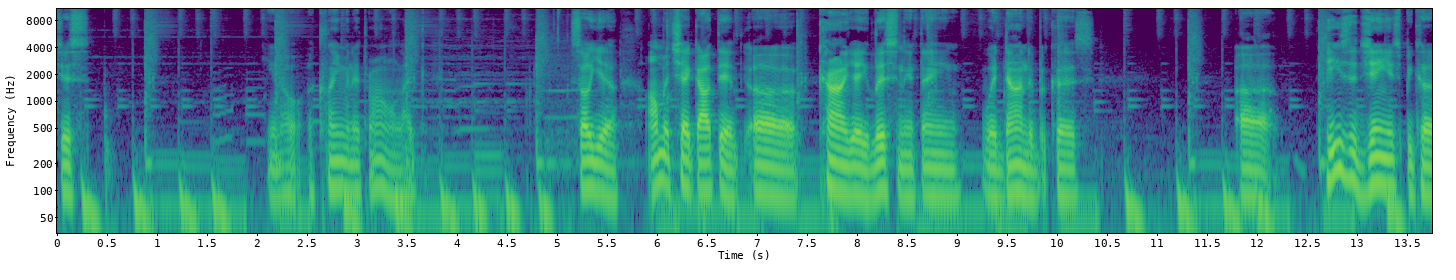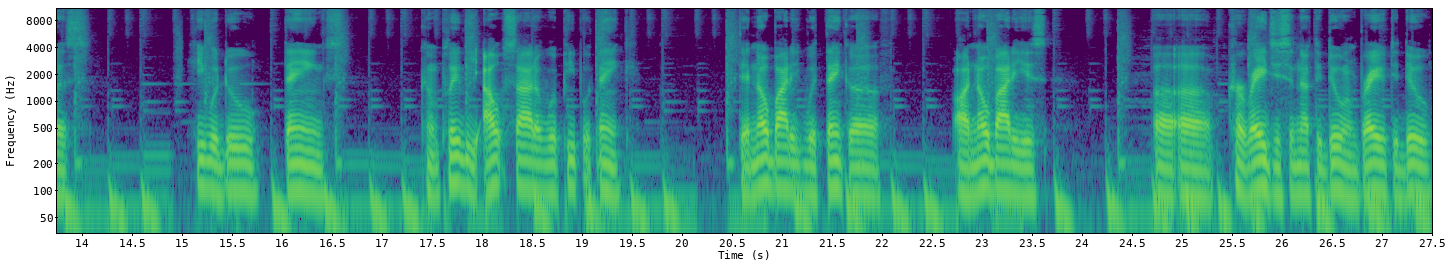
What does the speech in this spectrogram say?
just, you know, claiming the throne. Like, so yeah, I'm gonna check out that uh, Kanye listening thing with Donda because uh, he's a genius because he will do things completely outside of what people think that nobody would think of or nobody is uh, uh, courageous enough to do and brave to do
